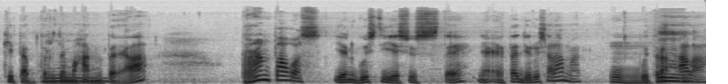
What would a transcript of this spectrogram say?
kitab terjemahan teh terang paos yen Gusti Yesus teh nyaeta juru salamat Mhm. putra Hmm. Allah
